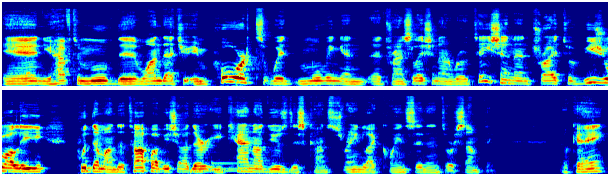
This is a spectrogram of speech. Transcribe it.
And you have to move the one that you import with moving and uh, translation and rotation and try to visually put them on the top of each other. You cannot use this constraint like coincident or something Okay,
